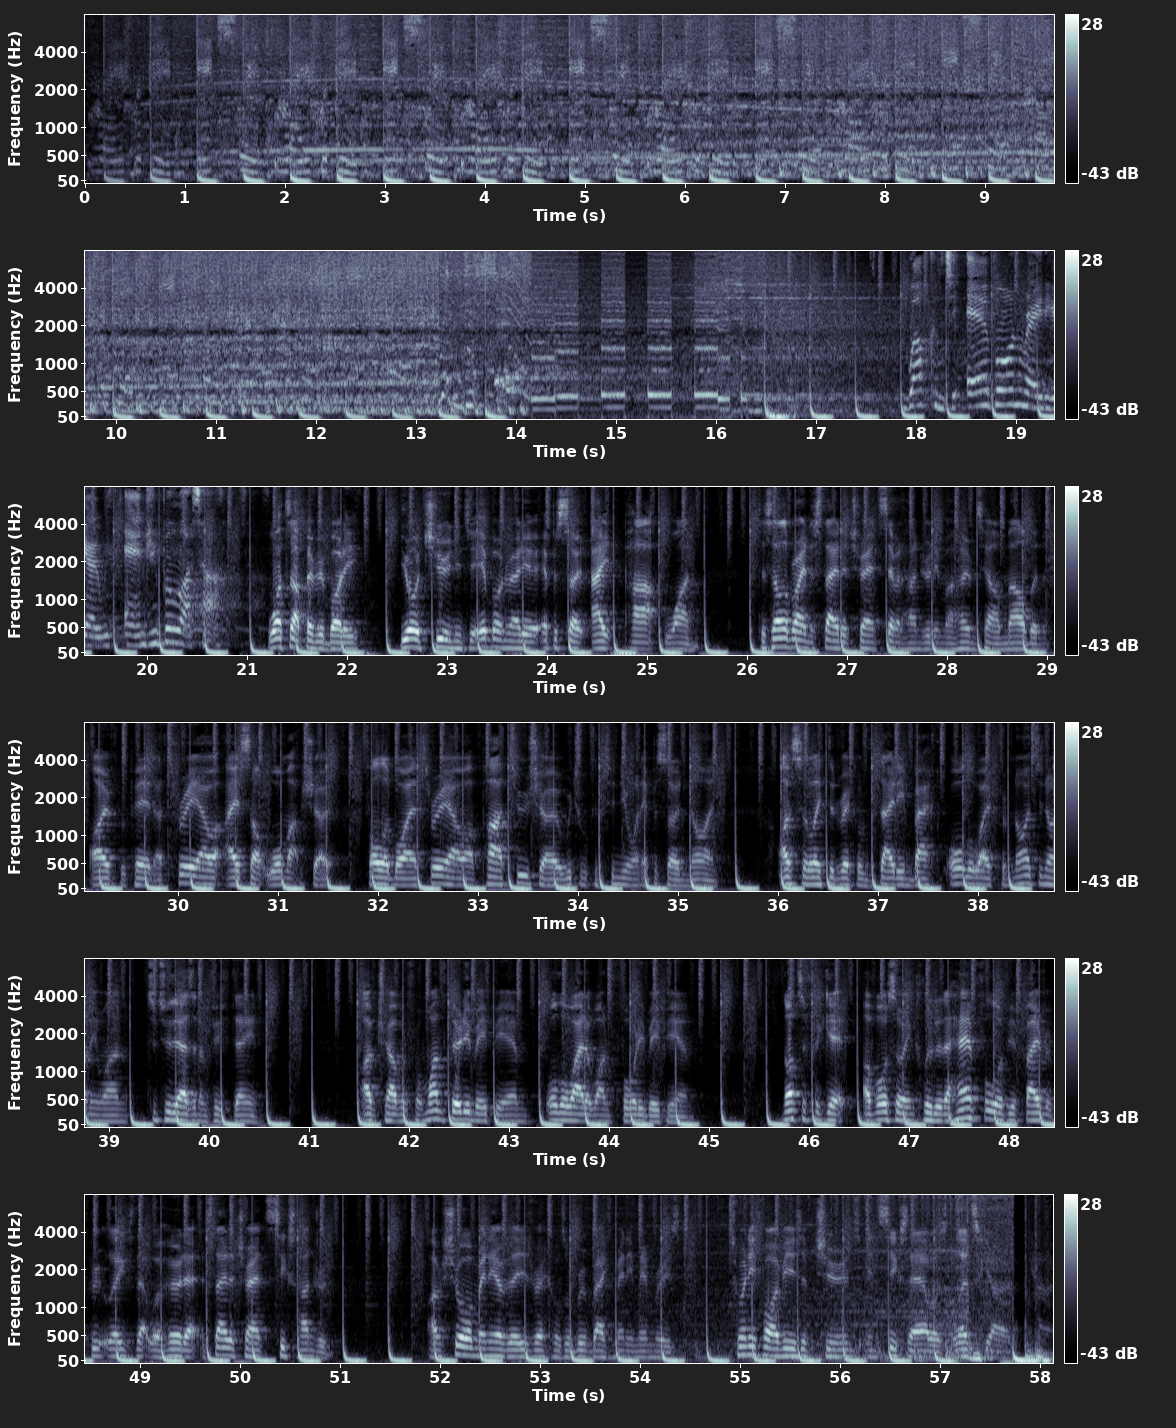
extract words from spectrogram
rave, repeat, eat, sleep, rave, repeat, eat, sleep, rave, repeat, eat, sleep, rave, repeat, eat, sleep, rave, repeat, eat, sleep, rave, repeat. Welcome to Airborne Radio with Andrew Bellotta. What's up, everybody? You're tuned into Airborne Radio, episode 8, part 1. To celebrate the State of Trance 700 in my hometown, Melbourne, I've prepared a three hour ASOT warm up show, followed by a three hour part 2 show, which will continue on episode 9. I've selected records dating back all the way from 1991 to 2015. I've travelled from 130 BPM all the way to 140 BPM. Not to forget, I've also included a handful of your favourite bootlegs that were heard at State of Trance 600. I'm sure many of these records will bring back many memories, 25 years of tunes in 6 hours. Let's go.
